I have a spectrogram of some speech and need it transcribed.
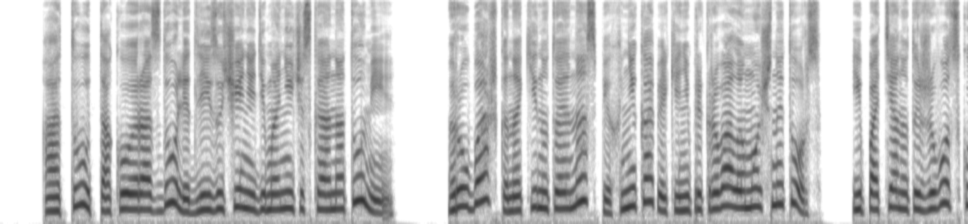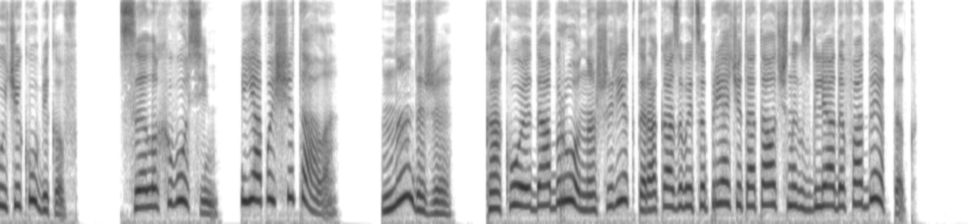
А тут такое раздолье для изучения демонической анатомии. Рубашка, накинутая наспех, ни капельки не прикрывала мощный торс и подтянутый живот с кучей кубиков. Целых восемь, я посчитала. Надо же, какое добро наш ректор, оказывается, прячет от алчных взглядов адепток.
